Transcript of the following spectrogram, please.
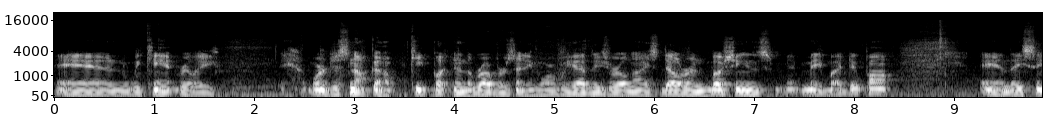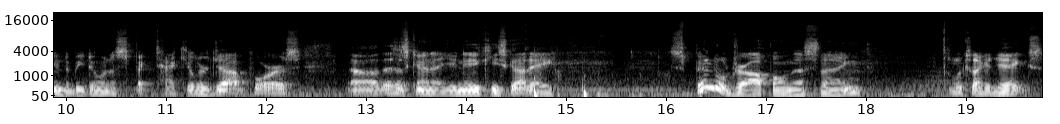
And we can't really we're just not going to keep putting in the rubbers anymore. We have these real nice Delrin bushings made by DuPont, and they seem to be doing a spectacular job for us. Uh, this is kind of unique. He's got a spindle drop on this thing. Looks like a Jake's.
